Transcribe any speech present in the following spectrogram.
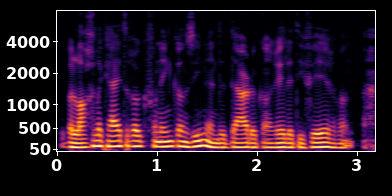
de belachelijkheid er ook van in kan zien. En het daardoor kan relativeren van, ah,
